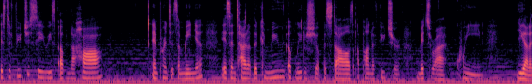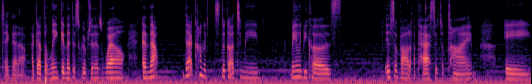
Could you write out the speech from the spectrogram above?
It's the future series of Nahar and Princess Amina is entitled The Commune of Leadership Bestows Upon a Future Mitra Queen. You got to take that out. I got the link in the description as well. And that that kind of stuck out to me mainly because it's about a passage of time, a,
